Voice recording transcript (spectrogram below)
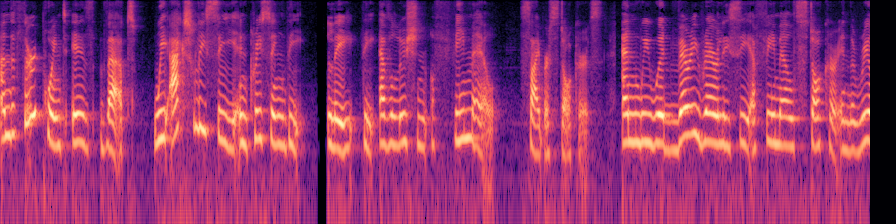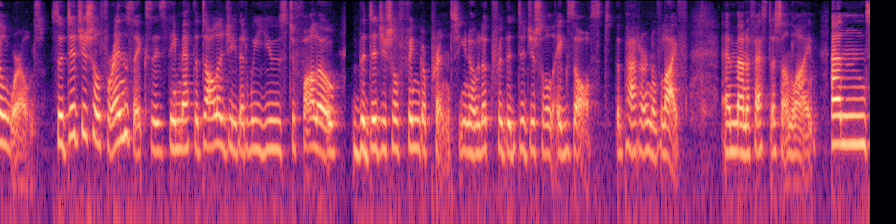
And the third point is that we actually see increasing the, the evolution of female cyberstalkers and we would very rarely see a female stalker in the real world. So, digital forensics is the methodology that we use to follow the digital fingerprint, you know, look for the digital exhaust, the pattern of life, and manifest it online. And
